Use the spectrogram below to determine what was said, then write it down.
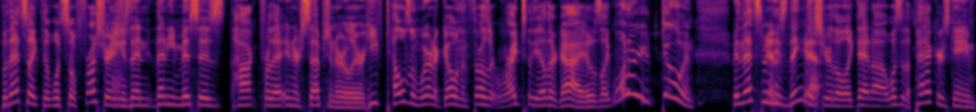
but that's like the what's so frustrating is then then he misses Hawk for that interception earlier. He tells him where to go and then throws it right to the other guy. It was like, what are you doing? And that's been And- his thing this year, though. Like that, uh, was it the Packers game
